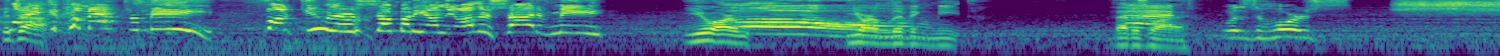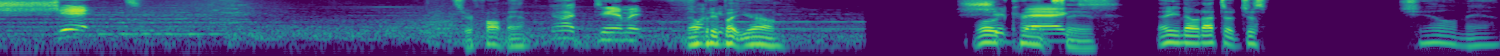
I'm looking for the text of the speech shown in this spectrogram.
Good Why job. did you come after me? Fuck you. There was somebody on the other side of me. You are Oh. you are oh. living meat. that is That why. was horse shit. It's your fault, man. God damn it. Nobody Fucking but your own. Shit current bags. save. Now you know not to just chill, man.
